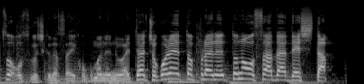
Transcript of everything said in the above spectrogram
末をお過ごしください。ここまでのお相手はチョコレートプラネットの長田でした。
